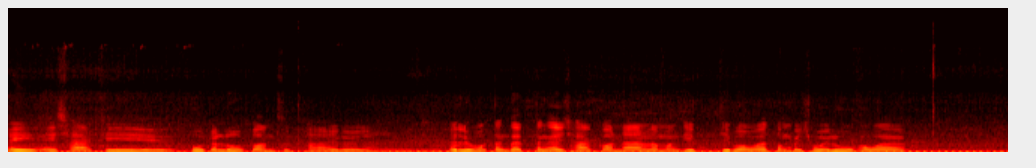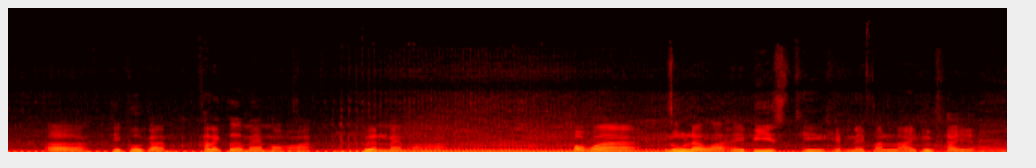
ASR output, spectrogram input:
ไอไอฉากที่พูดกับลูกตอนสุดท้ายเลยอะอืมเอ้ยหรือว่าตั้งแต่ตั้งแต่ฉากก่อนหน้าแล้วมั้งที่ที่บอกว่าต้องไปช่วยลูกเพราะว่าเอ่อที่พูดกับ character แม่หมออะเพื่อนแม่หมออะบอกว่ารู้แล้วว่าไอ้ beast ที่เห็นในฝันร้ายคือใครอะเออ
